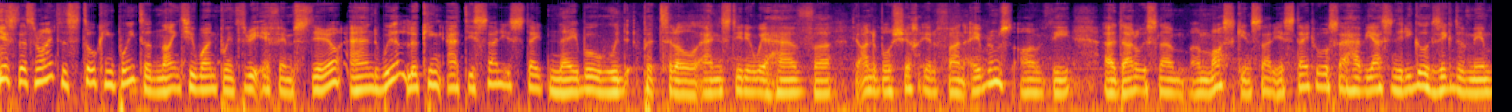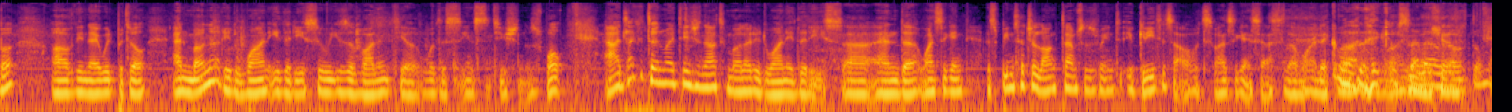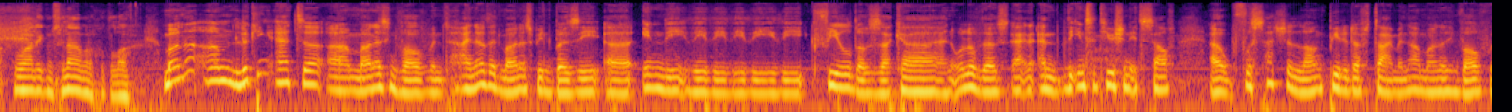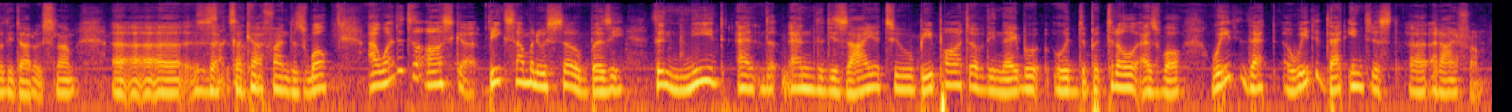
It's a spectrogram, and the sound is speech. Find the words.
Yes, that's right. It's Talking Point on 91.3 FM stereo, and we're looking at the Surrey State Neighborhood Patrol. And in studio, we have uh, the Honorable Sheikh Irfan Abrams of the uh, Darul Islam uh, Mosque in Surrey State. We also have Yasin Regal, Executive Member of the Neighborhood Patrol, and Maulana Ridwan Idris, who is a volunteer with this institution as well. I'd like to turn my attention now to Maulana Ridwan Idris. Uh, and uh, once again, it's been such a long time since we inter- greeted ourselves. Once again, say Assalamu alaikum. Wa alaikum salam rahmatullah. Maulana, um, looking at uh, uh, Maulana's involvement, I know that Maulana's been busy uh, in the, the, the, the, the, the, field of zakah and all of those, and, and the institution itself uh, for such a long period of time, and now Maulana's involved with the Darul Islam uh, uh, zakah. zakah. Fund as well. I wanted to ask, being someone who's so busy, the need and the, and the desire to be part of the neighborhood patrol as well, where did that, where did that interest arrive from?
